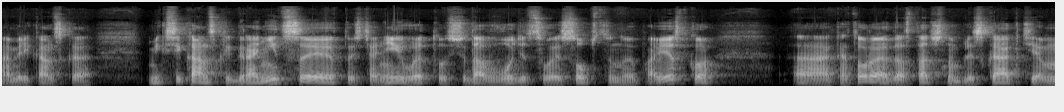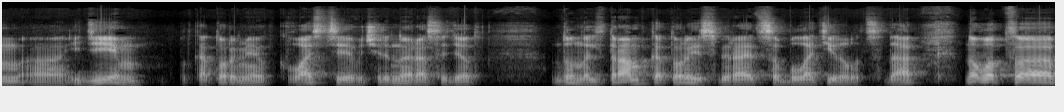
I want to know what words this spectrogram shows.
американско-мексиканской границы. То есть они в эту сюда вводят свою собственную повестку, которая достаточно близка к тем идеям, под которыми к власти в очередной раз идет Дональд Трамп, который собирается баллотироваться. Да? Но вот э,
